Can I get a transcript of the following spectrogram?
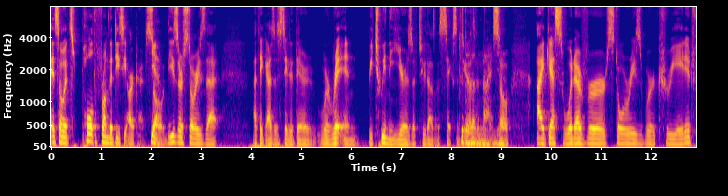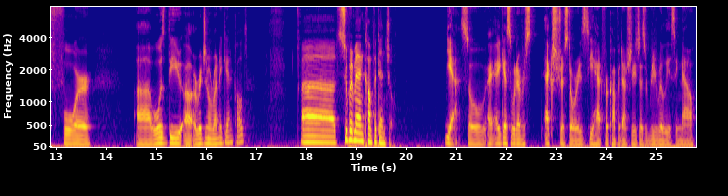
it, so it's pulled from the dc archives so Yeah. these are stories that i think as I stated there were written between the years of 2006 and 2009, 2009, so i guess whatever stories were created for uh what was the uh, original run again called Uh, Superman Confidential. yeah so i, I guess whatever s- extra stories he had for confidential he's just re-releasing now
